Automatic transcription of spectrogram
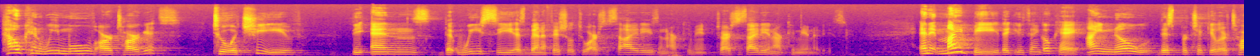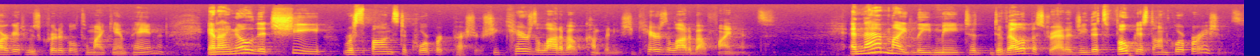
How can we move our targets to achieve the ends that we see as beneficial to our societies and our to our society and our communities? And it might be that you think, okay, I know this particular target who's critical to my campaign, and I know that she responds to corporate pressure. She cares a lot about companies. She cares a lot about finance. And that might lead me to develop a strategy that's focused on corporations.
